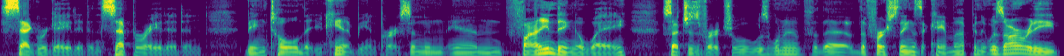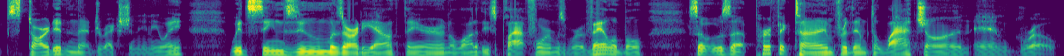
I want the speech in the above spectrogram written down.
segregated and separated and being told that you can't be in person and, and finding a way such as virtual was one of the, the first things that came up. And it was already started in that direction anyway. We'd seen Zoom was already out there and a lot of these platforms were available. So it was a perfect time for them to latch on and grow.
